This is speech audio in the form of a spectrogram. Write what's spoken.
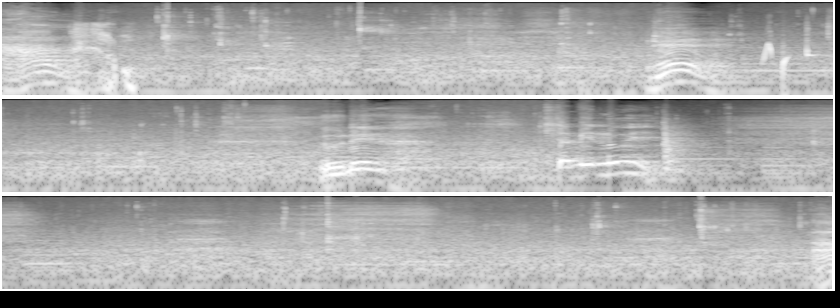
หามนี่ดูนี่จะบินลุยเอา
